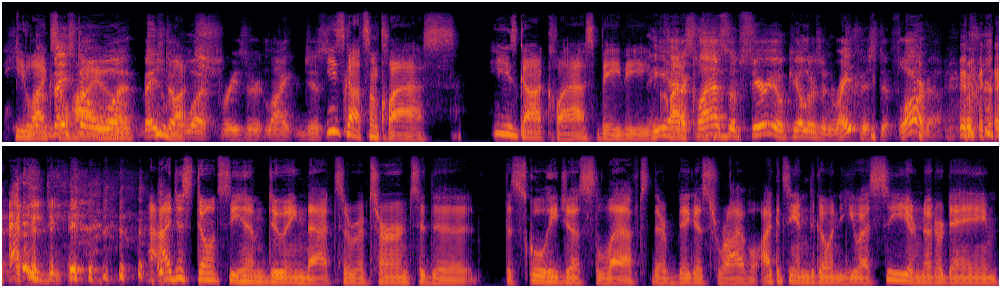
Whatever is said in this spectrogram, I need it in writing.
he likes based Ohio on what? Based on what, much. Freezer? Like just He's got some class. He's got class, baby. he had a class of serial killers and rapists at Florida. That he did. I just don't see him doing that to return to the the school he just left, their biggest rival. I could see him going to go into USC or Notre Dame,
